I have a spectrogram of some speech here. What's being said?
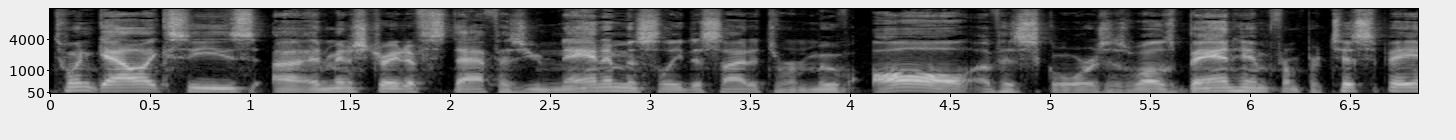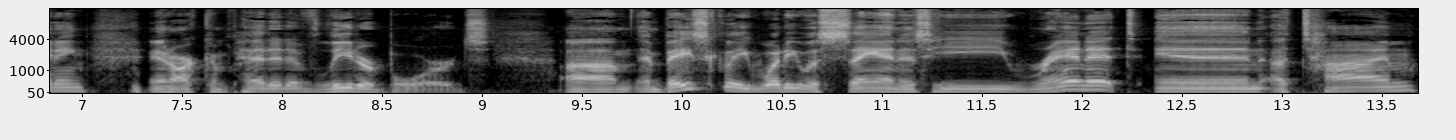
Twin Galaxies uh, administrative staff has unanimously decided to remove all of his scores as well as ban him from participating in our competitive leaderboards. Um, and basically, what he was saying is he ran it in a time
